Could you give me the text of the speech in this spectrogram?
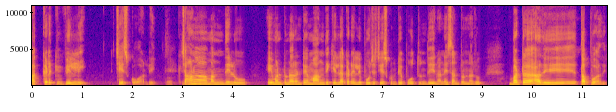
అక్కడికి వెళ్ళి చేసుకోవాలి. చాలా మందిలు ఏమంటున్నారంటే మాందికి వెళ్ళి అక్కడ వెళ్ళి పూజ చేసుకుంటే పోతుంది అని అనేసి అంటున్నారు. బట్ అది తప్పు అది.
